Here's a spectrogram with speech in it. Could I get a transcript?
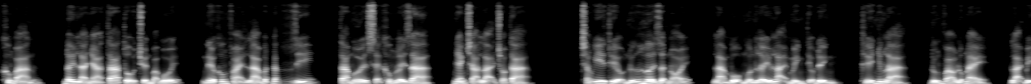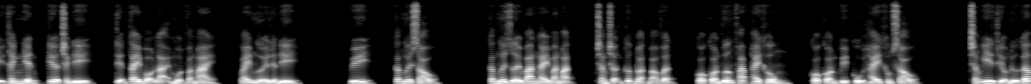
Không bán, đây là nhà ta tổ truyền bà bối, nếu không phải là bất đắc dĩ, ta mới sẽ không lấy ra, nhanh trả lại cho ta. Trắng y thiểu nữ hơi giận nói, làm bộ muốn lấy lại mình tiểu đỉnh, thế nhưng là, đúng vào lúc này, lại bị thanh niên kia tránh đi, tiện tay bỏ lại một vạn mai, quay người liền đi. Uy, các ngươi sáu, các ngươi dưới ban ngày ban mặt, trắng trận cướp đoạt bảo vật, có còn vương pháp hay không, có còn quy củ hay không sáu? Trắng y thiểu nữ gấp,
